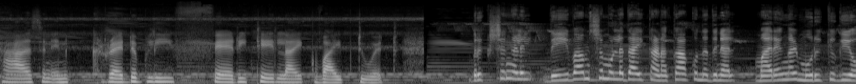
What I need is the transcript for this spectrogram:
has an incredibly fairy tale like vibe to it. വൃക്ഷങ്ങളിൽ ദൈവാംശമുള്ളതായി കണക്കാക്കുന്നതിനാൽ മരങ്ങൾ മുറിക്കുകയോ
